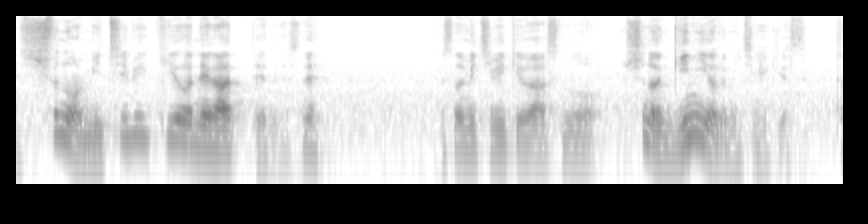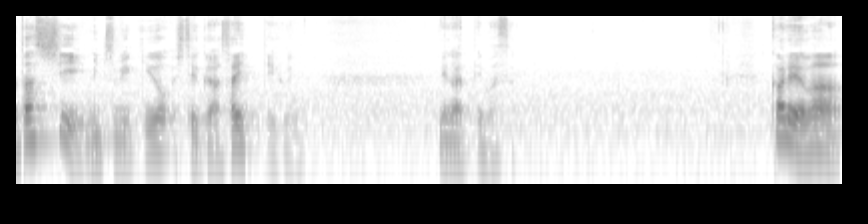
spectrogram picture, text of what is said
主の導きを願っているんですね。その導きはその主の義による導きです。正しい導きをしてくださいっていうふうに願っています。彼は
